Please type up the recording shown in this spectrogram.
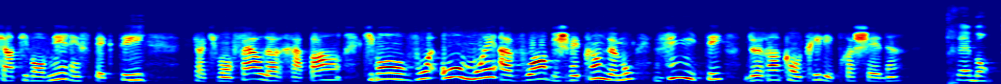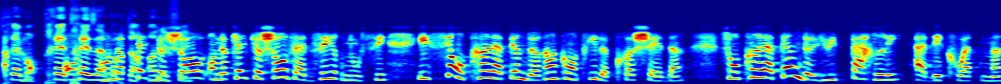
quand ils vont venir inspecter, quand ils vont faire leur rapport, qu'ils vont au moins avoir, je vais prendre le mot, dignité de rencontrer les proches aidants. Très bon, très bon, très, très important, on a quelque Chose, on a quelque chose à dire, nous aussi. Et si on prend la peine de rencontrer le proche aidant, si on prend la peine de lui parler adéquatement,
